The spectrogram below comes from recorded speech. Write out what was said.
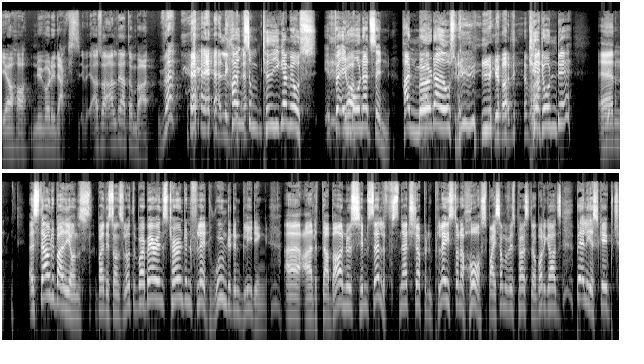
Jaha, nu var det dags. Alltså aldrig att de bara VA? liksom, Han som krigade med oss för en Ja. månad sedan, han oss nu! ja, det var... Um, Astounded by the ons- by this onslaught, the barbarians turned and fled, wounded and bleeding. Uh, Artabanus himself, snatched up and placed on a horse by some of his personal bodyguards, barely escaped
